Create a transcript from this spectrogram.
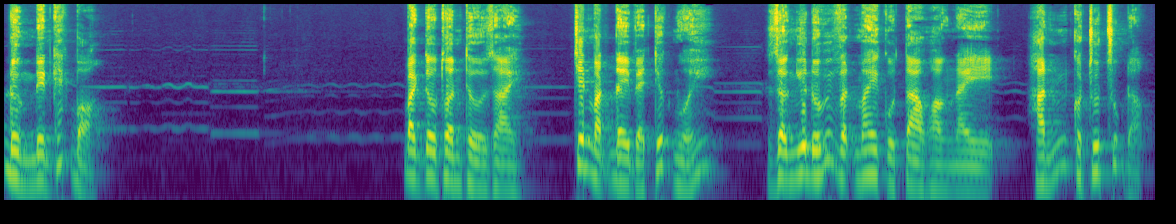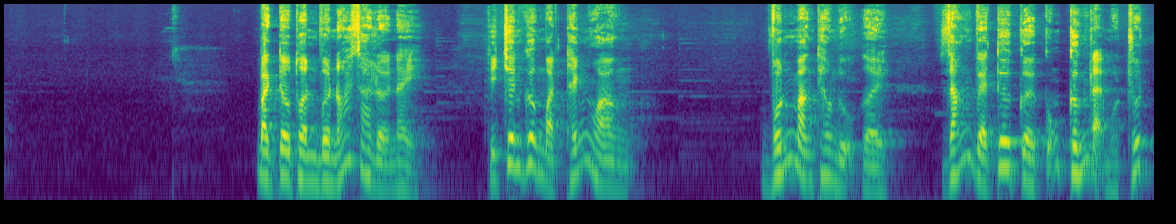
đừng nên ghét bỏ. Bạch Đầu Thuần thở dài trên mặt đầy vẻ tiếc nuối, Dường như đối với vận may của tà hoàng này, Hắn có chút xúc động. Bạch Tiểu Thuần vừa nói ra lời này, Thì trên gương mặt Thánh Hoàng Vốn mang theo nụ cười, dáng vẻ tươi cười cũng cứng lại một chút.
